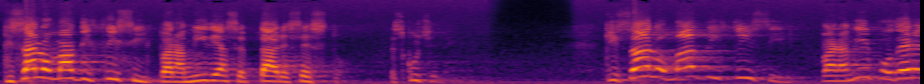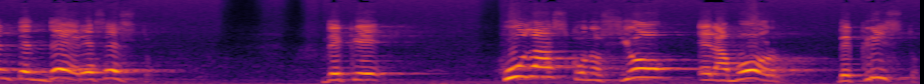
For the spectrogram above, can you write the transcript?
quizá lo más difícil para mí de aceptar es esto. Escúchenme. Quizá lo más difícil para mí poder entender es esto. De que Judas conoció el amor de Cristo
